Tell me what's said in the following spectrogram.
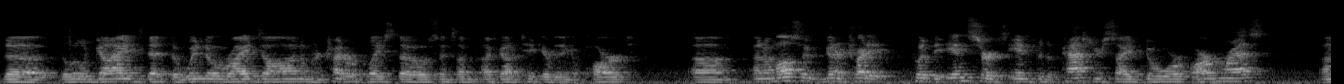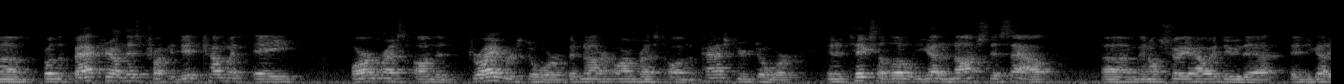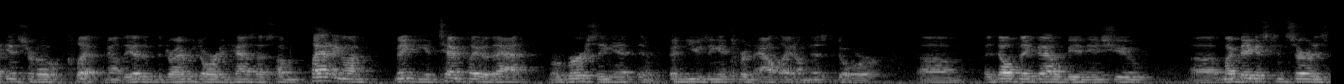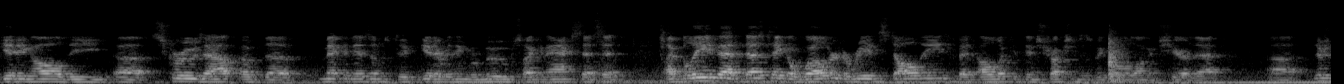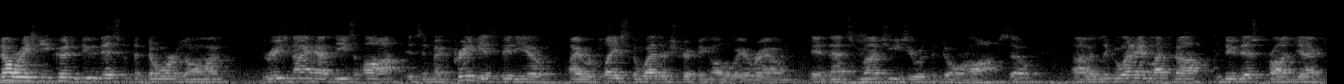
the, the little guides that the window rides on, I'm going to try to replace those since i have got to take everything apart. Um, and I'm also going to try to put the inserts in for the passenger side door armrest. Um, from the factory on this truck, it did come with a armrest on the driver's door, but not an armrest on the passenger door. And it takes a little, you gotta notch this out, um, and I'll show you how I do that. And you gotta insert a little clip. Now the other, the driver's door already has that, so I'm planning on making a template of that, reversing it, and, and using it for an outlet on this door. Um, I don't think that'll be an issue. Uh, my biggest concern is getting all the uh, screws out of the mechanisms to get everything removed so I can access it. I believe that it does take a welder to reinstall these, but I'll look at the instructions as we go along and share that. Uh, there's no reason you couldn't do this with the doors on. The reason I have these off is in my previous video, I replaced the weather stripping all the way around, and that's much easier with the door off. So uh, I went ahead and left it off to do this project,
